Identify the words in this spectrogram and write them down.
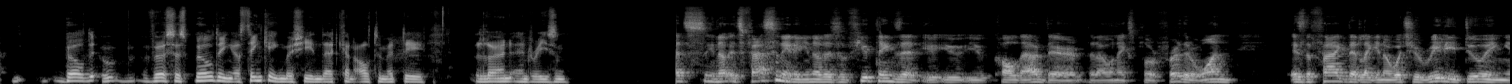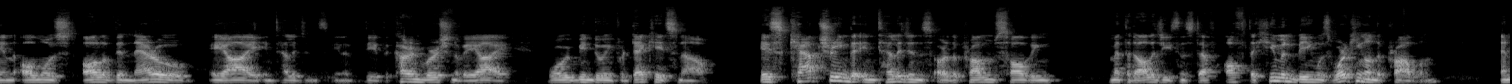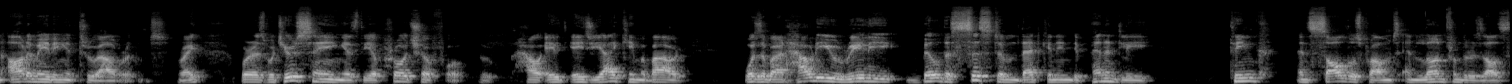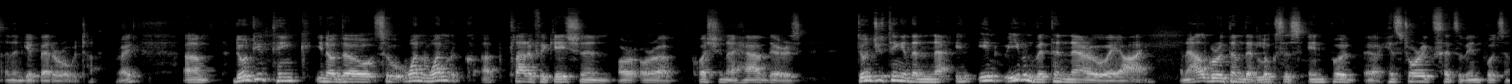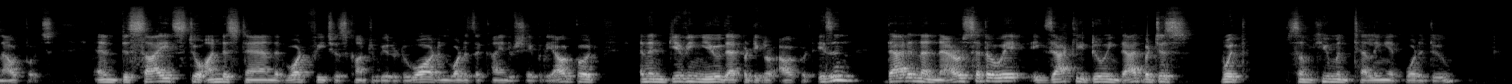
build versus building a thinking machine that can ultimately learn and reason. That's you know it's fascinating. You know, there's a few things that you you, you called out there that I want to explore further. One is the fact that like you know what you're really doing in almost all of the narrow AI intelligence, you know, the, the current version of AI, what we've been doing for decades now, is capturing the intelligence or the problem solving methodologies and stuff of the human being was working on the problem and automating it through algorithms, right? Whereas what you're saying is the approach of how AGI came about was about how do you really build a system that can independently think and solve those problems and learn from the results and then get better over time, right? Um, don't you think, you know, though? So one one uh, clarification or, or a question I have there is, don't you think in the in, in, even within narrow AI, an algorithm that looks at input uh, historic sets of inputs and outputs and decides to understand that what features contributed to what and what is the kind of shape of the output, and then giving you that particular output, isn't that in a narrow set of way exactly doing that, but just with some human telling it what to do?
